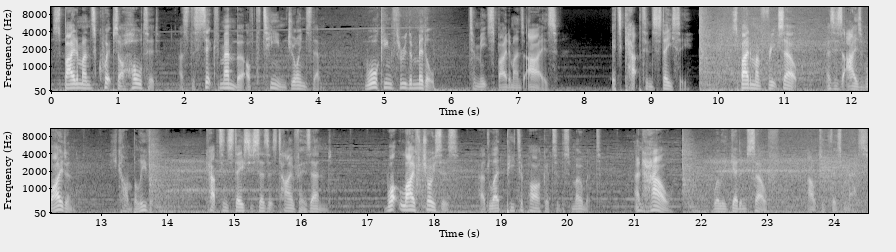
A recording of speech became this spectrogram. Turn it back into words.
Spider-Man's quips are halted as the sixth member of the team joins them, walking through the middle to meet Spider-Man's eyes. It's Captain Stacy. Spider-Man freaks out as his eyes widen. He can't believe it. Captain Stacy says it's time for his end. What life choices had led Peter Parker to this moment? And how will he get himself out of this mess?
